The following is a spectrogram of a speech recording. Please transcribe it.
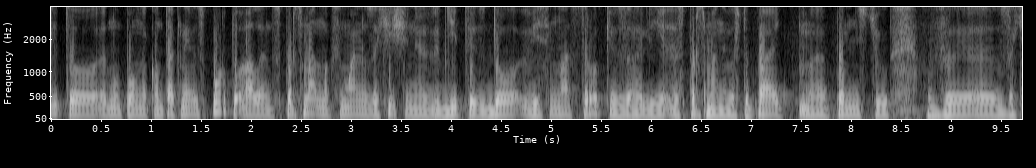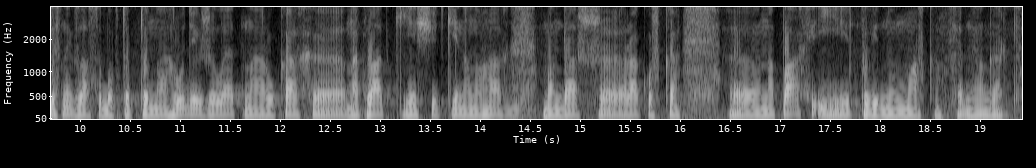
взагалі-то ну, повний контакт не від спорту, але спортсмен максимально захищений. Діти до 18 років взагалі спортсмени виступають повністю в, е, захисних засобах, тобто на грудях жилет, на руках е, накладки, щитки на ногах, бандаж, е, ракушка напах на пах і відповідно маска хеднеогард.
